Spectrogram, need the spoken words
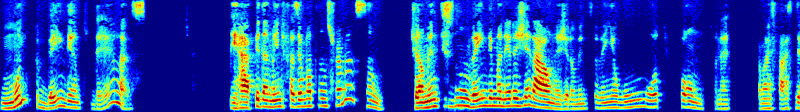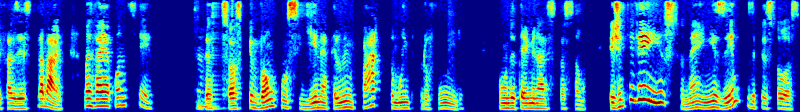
muito bem dentro delas e rapidamente fazer uma transformação. Geralmente isso não vem de maneira geral, né? Geralmente isso vem em algum outro ponto, né? É mais fácil de fazer esse trabalho. Mas vai acontecer. Tá. Pessoas que vão conseguir né, ter um impacto muito profundo com determinada situação. E a gente vê isso, né, em exemplos de pessoas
